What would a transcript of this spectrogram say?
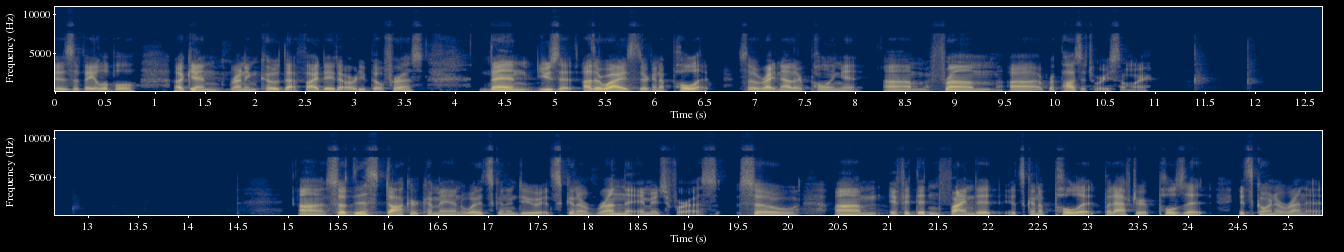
is available, again, running code that PhiData already built for us, then use it. Otherwise, they're going to pull it. So right now they're pulling it um, from a repository somewhere. Uh, so this Docker command, what it's going to do, it's going to run the image for us. So um, if it didn't find it, it's going to pull it, but after it pulls it, it's going to run it.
